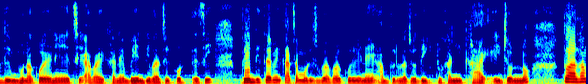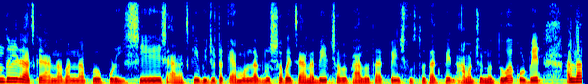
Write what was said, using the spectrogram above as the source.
ডিম ভুনা করে নিয়েছি। আবার এখানে ভেন্ডি ভাজি করতেছি। ভেন্ডিতে আমি কাঁচামরিচ ব্যবহার করি নাই। আবদুল্লাহ যদি একটুখানি খায় এই জন্য। তো আলহামদুলিল্লাহ আজকে রান্নাবান্না পুরোপুরি শেষ। আর আজকে ভিডিওটা কেমন লাগল সবাই জানাবেন। সবাই ভালো থাকবেন, সুস্থ থাকবেন। আমার জন্য দোয়া করবেন। আল্লাহ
